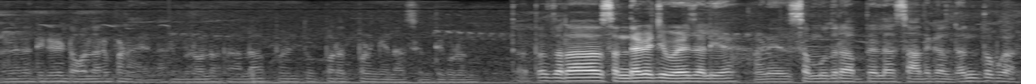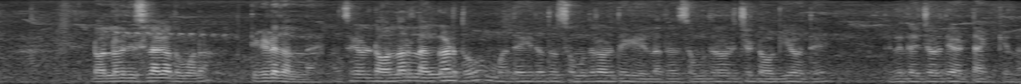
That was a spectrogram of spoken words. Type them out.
आणि आता तिकडे डॉलर पण आला डॉलर आला पण तो परत पण गेला असेल तिकडून. तर आता जरा संध्याकाळची वेळ झाली आहे. आणि समुद्र आपल्याला साथ घालतो. आणि तो बघा डॉलर दिसला का तुम्हाला? तिकडे चालला आहे. आजकाल डॉलर लंगडतो. मध्ये एकदा तो समुद्रावरती गेला. तर समुद्रावरचे डॉगी होते. त्याने त्याच्यावरती अटॅक केला.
